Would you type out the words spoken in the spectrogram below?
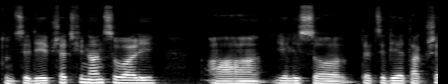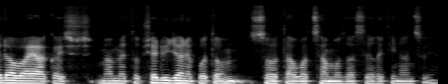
ten CD przedfinansowali, a jeli so te CD tak przedawają, jakoś mamy to przedwidziane, potom so ta od samo zase refinansuje.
